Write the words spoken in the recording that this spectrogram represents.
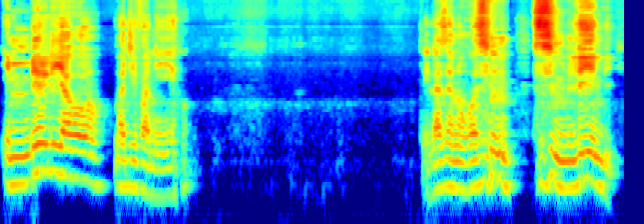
Imbirili yaho majivani iho tilaze nongo zim, zimlimbi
